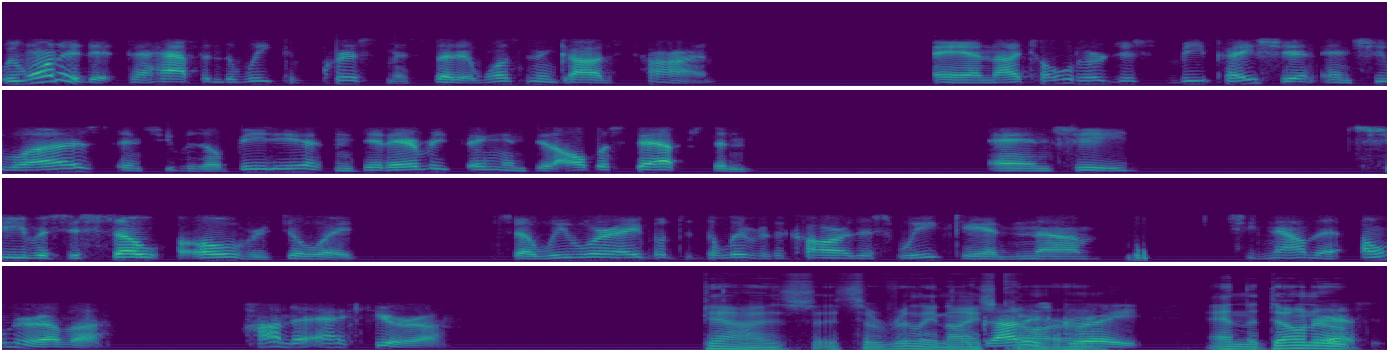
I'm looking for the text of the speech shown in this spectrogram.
we wanted it to happen the week of Christmas, but it wasn't in God's time. And I told her just be patient, and she was, and she was obedient and did everything and did all the steps, and and she she was just so overjoyed. So we were able to deliver the car this week, and um, she's now the owner of a Honda Acura. Yeah, it's it's a really nice God car. is great. And the donor Yes.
